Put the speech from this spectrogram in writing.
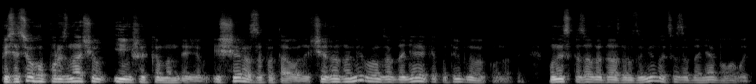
Після цього призначив інших командирів і ще раз запитав вони, чи зрозуміло вам завдання, яке потрібно виконати. Вони сказали, да, зрозуміло, це завдання було виконано.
